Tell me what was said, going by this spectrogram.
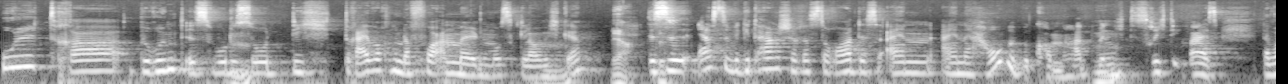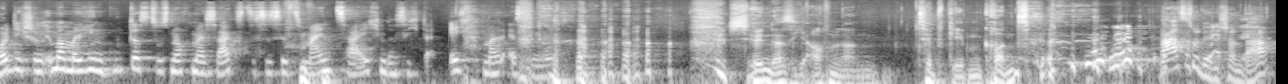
ultra berühmt ist, wo du mhm. so dich drei Wochen davor anmelden musst, glaube ich, mhm. gell? Ja. Das, das ist das erste vegetarische Restaurant, das ein, eine Haube bekommen hat, wenn mhm. ich das richtig weiß. Da wollte ich schon immer mal hin. Gut, dass du es nochmal sagst. Das ist jetzt mein Zeichen, dass ich da echt mal essen muss. Schön, dass ich auch mal einen Tipp geben konnte. Warst du denn schon da?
